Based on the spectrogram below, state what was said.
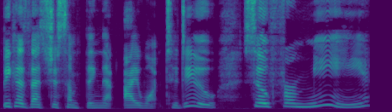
because that's just something that I want to do. So for me,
